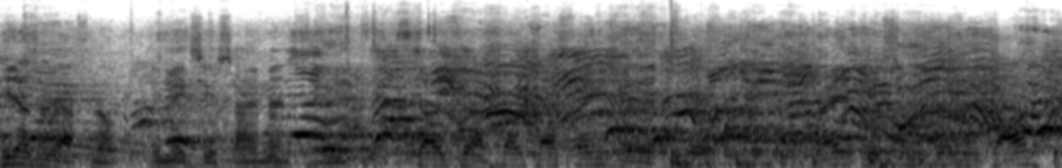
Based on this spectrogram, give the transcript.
He doesn't ref, no. He makes the assignments. And he does uh, protest things. uh, right? If the the the.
